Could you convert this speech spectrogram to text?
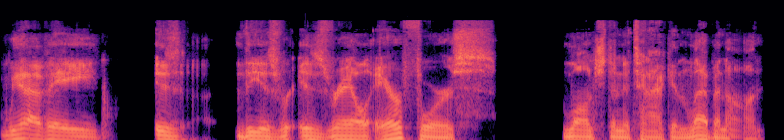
we have a is the Israel Air Force launched an attack in Lebanon.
